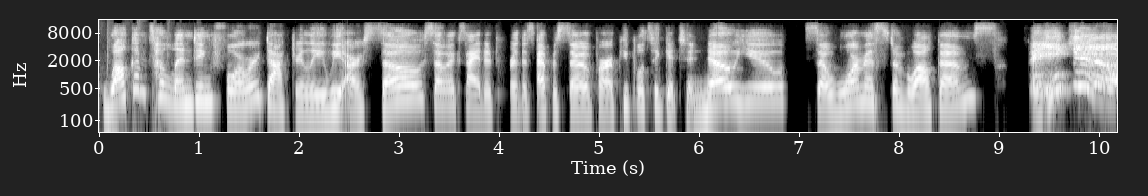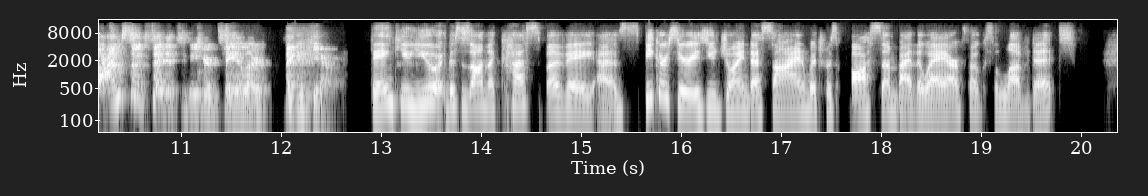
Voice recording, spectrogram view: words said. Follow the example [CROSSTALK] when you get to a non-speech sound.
Welcome to Lending Forward, Dr. Lee. We are so, so excited for this episode for our people to get to know you. So, warmest of welcomes. Thank you. I'm so excited to be here, Taylor. Thank you. Thank you. You this is on the cusp of a, a, speaker series you joined us on, which was awesome. By the way, our folks loved it.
